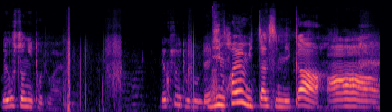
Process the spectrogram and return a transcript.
내구성이 더 좋아요. 내구성이 더 좋은데? 님 화염 있지 않습니까? 아,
